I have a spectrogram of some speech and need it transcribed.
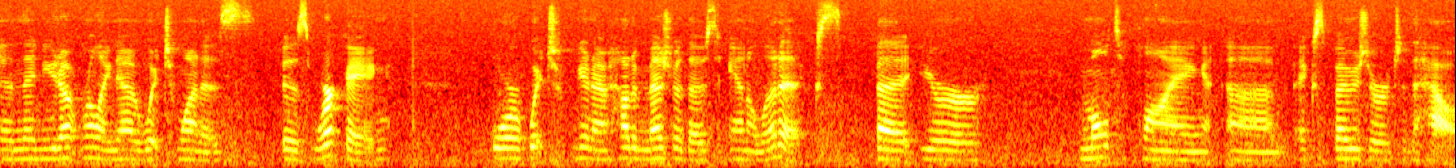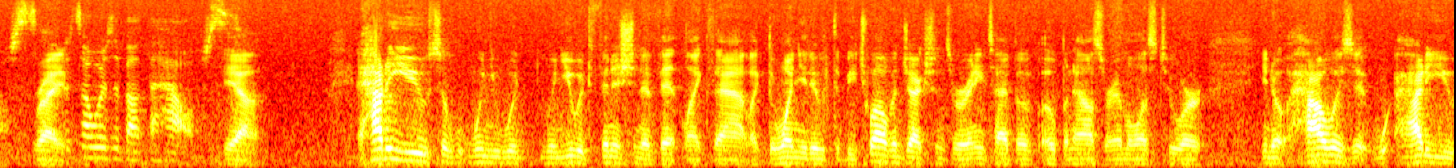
and then you don't really know which one is is working, or which you know how to measure those analytics. But you're multiplying um, exposure to the house. Right. It's always about the house. Yeah. How do you, so when you would, when you would finish an event like that, like the one you did with the B12 injections or any type of open house or MLS tour, you know, how is it, how do you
